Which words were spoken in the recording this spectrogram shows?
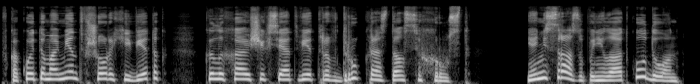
В какой-то момент в шорохе веток, колыхающихся от ветра, вдруг раздался хруст. Я не сразу поняла, откуда он,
